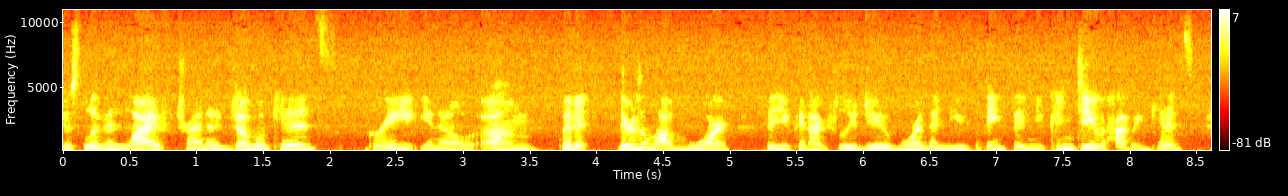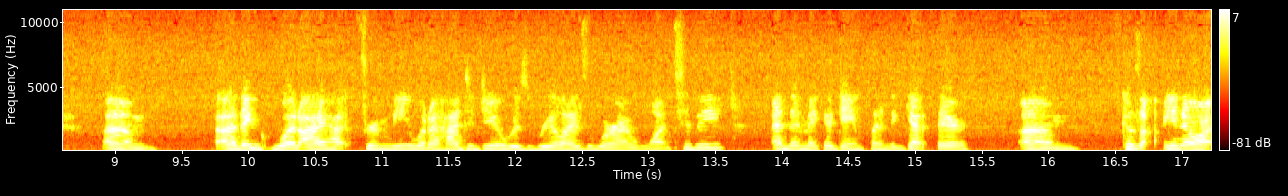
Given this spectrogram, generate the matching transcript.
just living life trying to juggle kids great you know um but it, there's a lot more that you can actually do more than you think than you can do having kids um i think what i had for me what i had to do was realize where i want to be and then make a game plan to get there um because you know I,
